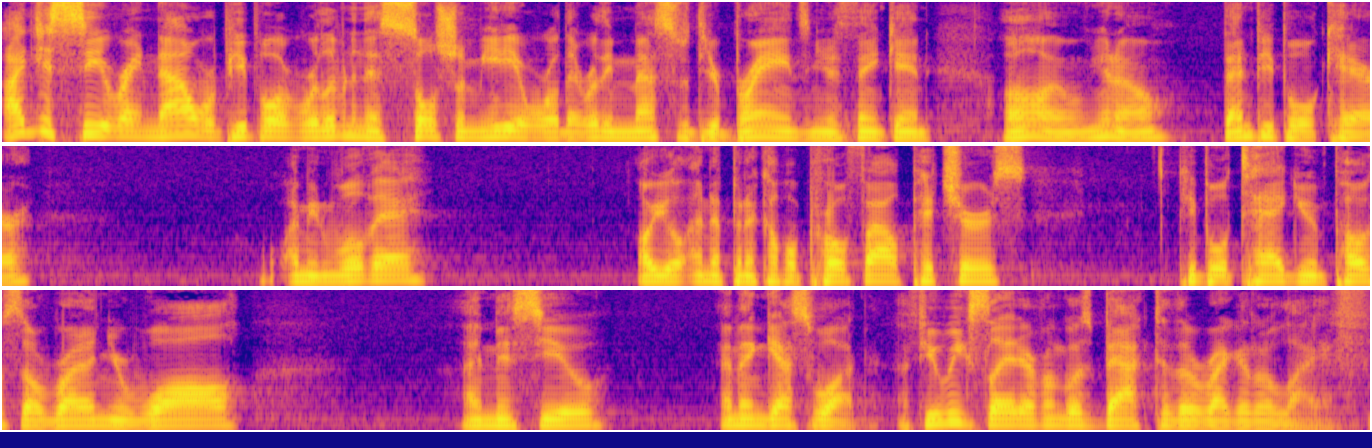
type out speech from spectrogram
I just see it right now where people are, we're living in this social media world that really messes with your brains, and you're thinking, oh, you know, then people will care. I mean, will they? Oh, you'll end up in a couple profile pictures People will tag you in posts, they'll write on your wall, I miss you. And then guess what? A few weeks later, everyone goes back to their regular life.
